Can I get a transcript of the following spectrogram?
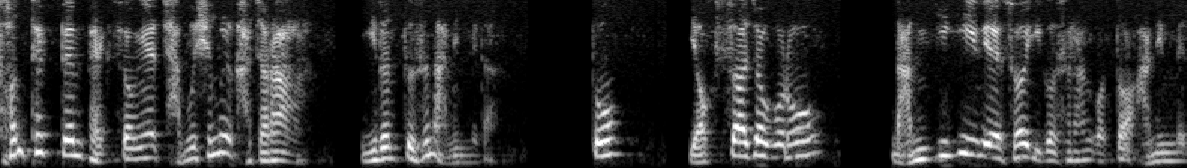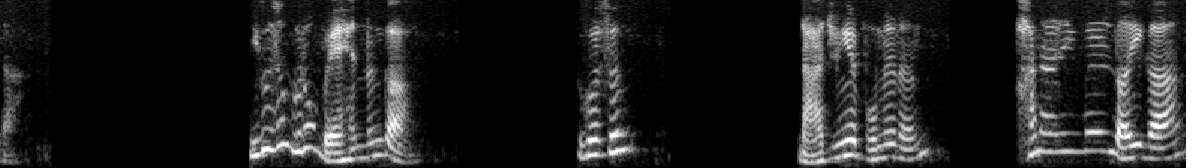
선택된 백성의 자부심을 가져라 이런 뜻은 아닙니다. 또 역사적으로 남기기 위해서 이것을 한 것도 아닙니다. 이것은 그럼 왜 했는가? 그것은 나중에 보면은 하나님을 너희가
